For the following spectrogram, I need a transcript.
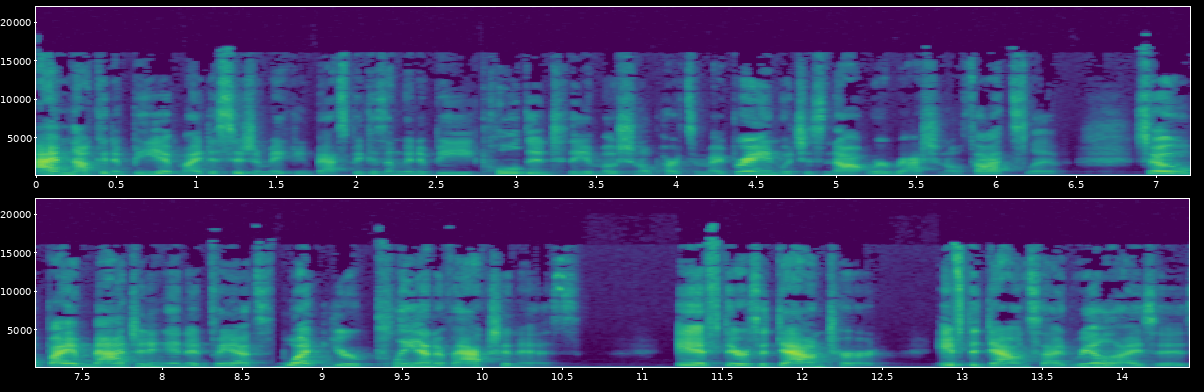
I'm not going to be at my decision making best because I'm going to be pulled into the emotional parts of my brain, which is not where rational thoughts live. So, by imagining in advance what your plan of action is, if there's a downturn, if the downside realizes,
